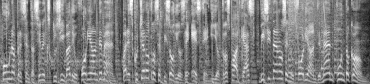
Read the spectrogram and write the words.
fue una presentación exclusiva de Euphoria On Demand. Para escuchar otros episodios de este y otros podcasts, visítanos en euphoriaondemand.com.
